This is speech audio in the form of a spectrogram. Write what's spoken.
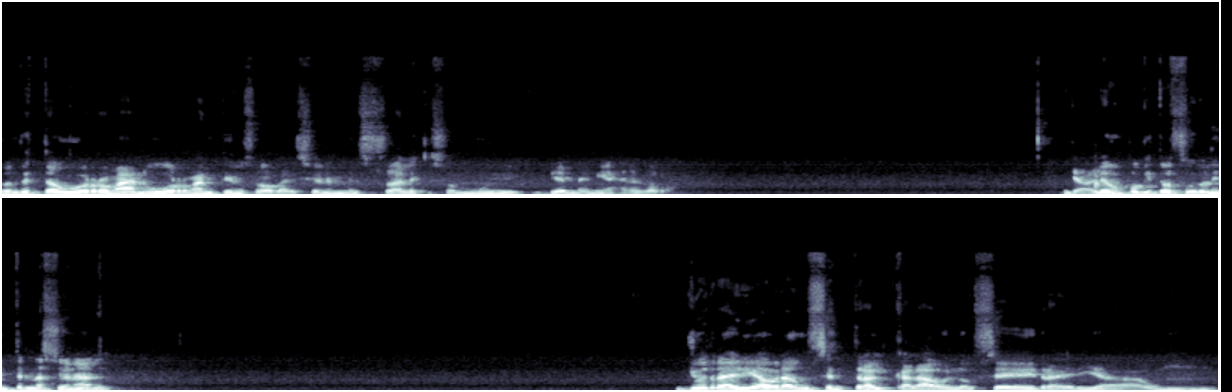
¿Dónde está Hugo Román? Hugo Román tiene sus apariciones mensuales que son muy bienvenidas en el balón. Ya, hablemos un poquito de fútbol internacional. Yo traería ahora un central calado en la UC y traería un.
